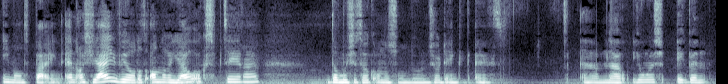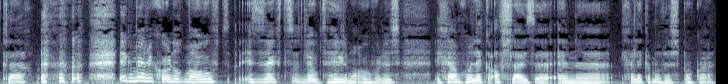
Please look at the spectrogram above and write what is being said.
iemand pijn. En als jij wil dat anderen jou accepteren, dan moet je het ook andersom doen. Zo denk ik echt. Um, nou, jongens, ik ben klaar. ik merk gewoon dat mijn hoofd is echt, het loopt helemaal over. Dus ik ga hem gewoon lekker afsluiten en uh, ik ga lekker mijn rust pakken.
